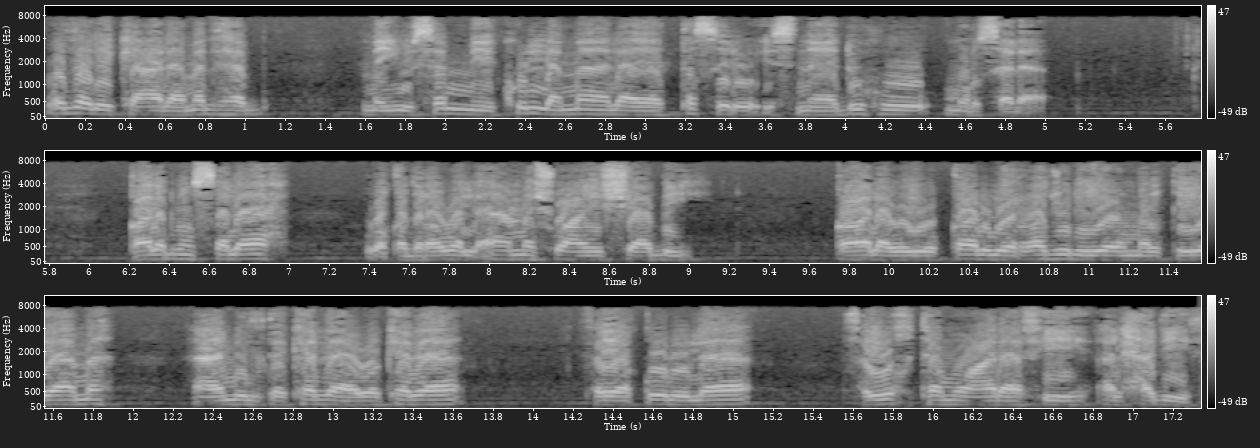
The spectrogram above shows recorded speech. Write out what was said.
وذلك على مذهب من يسمي كل ما لا يتصل إسناده مرسلا. قال ابن الصلاح وقد روى الأعمش عن الشعبي. قال ويقال للرجل يوم القيامة عملت كذا وكذا فيقول لا فيختم على فيه الحديث.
